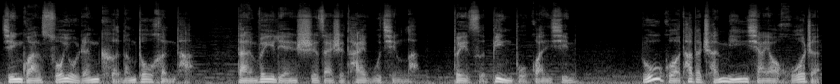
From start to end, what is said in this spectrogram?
尽管所有人可能都恨他，但威廉实在是太无情了，对此并不关心。如果他的臣民想要活着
